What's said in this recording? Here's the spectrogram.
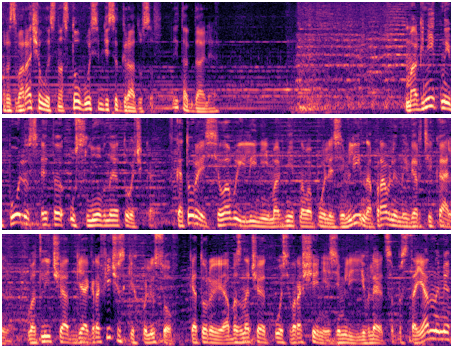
разворачивалась на 180 градусов и так далее. Магнитный полюс – это условная точка, в которой силовые линии магнитного поля Земли направлены вертикально. В отличие от географических полюсов, которые обозначают ось вращения Земли и являются постоянными,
